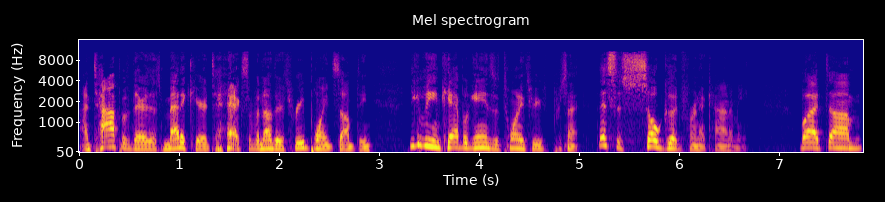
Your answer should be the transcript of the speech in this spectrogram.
On top of there, this Medicare tax of another 3 point something, you could be in capital gains of 23%. This is so good for an economy. But um,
